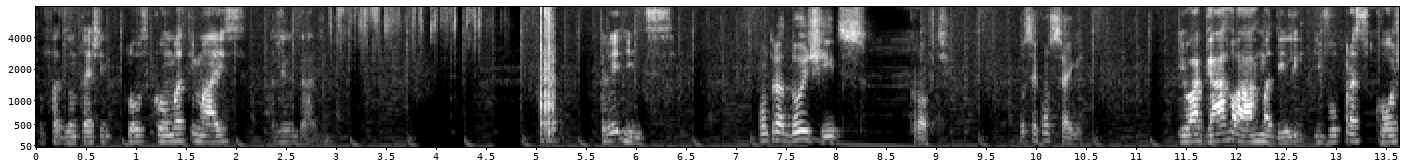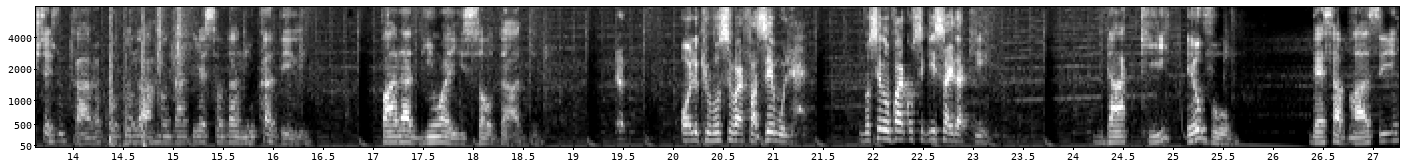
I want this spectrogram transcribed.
Vou fazer um teste de close combat mais agilidade. 3 hits. Contra dois hits, Croft, você consegue. Eu agarro a arma dele e vou pras costas do cara, apontando a arma na direção da nuca dele. Paradinho aí, soldado. Olha o que você vai fazer, mulher. Você não vai conseguir sair daqui. Daqui eu vou. Dessa base,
